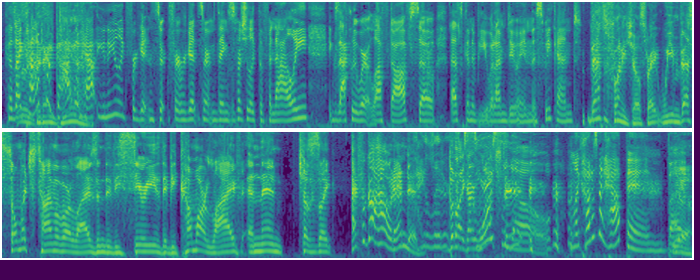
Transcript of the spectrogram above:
because I kind of forgot what happened. You know, you like forget and cer- forget certain things, especially like the finale, exactly where it left off. So that's going to be what I'm doing this weekend. That's funny, Chelsea, right? We invest so much time of our lives into these series, they become our life, and then Chelsea's like, I forgot how it ended. I literally, but like, I watched it. though. I'm like, how does that happen? But Yeah.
